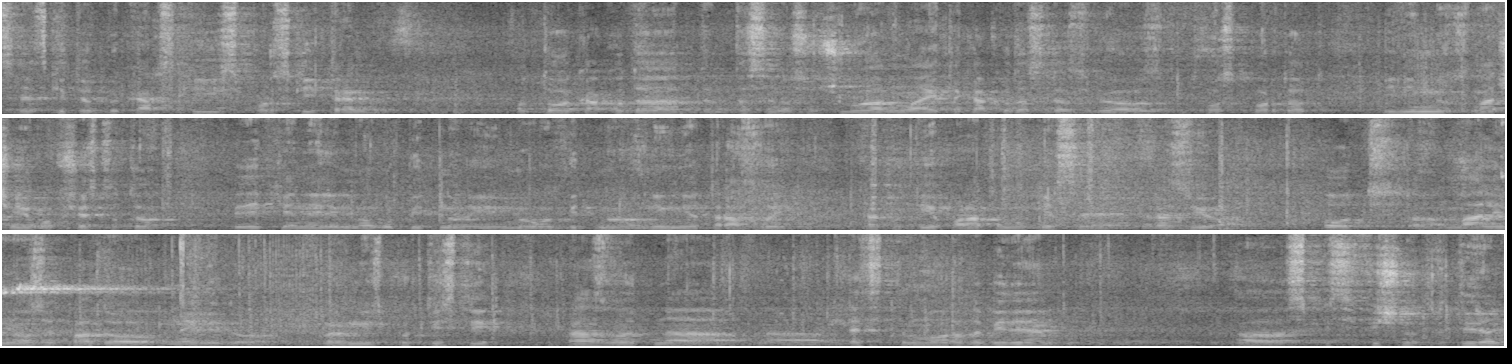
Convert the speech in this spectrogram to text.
светските одбојкарски и спортски трендови. Од тоа како да, да, да се насочуваат младите, како да се развиваат во, во спортот и нивното значење во општеството, бидејќи е нели многу битно и многу битно нивниот развој како тие понатаму ќе се развиваат од мали нозе па до нели до врвни спортисти, развојот на, на децата мора да биде а, специфично третиран,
